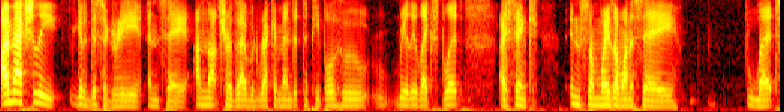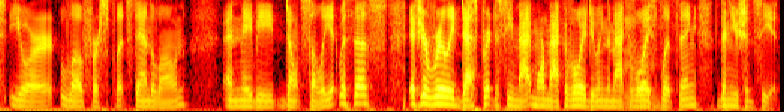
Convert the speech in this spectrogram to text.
I'm actually gonna disagree and say I'm not sure that I would recommend it to people who really like Split. I think in some ways I want to say let your love for Split stand alone. And maybe don't sully it with this. If you're really desperate to see Mac- more McAvoy doing the McAvoy Split thing, then you should see it.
